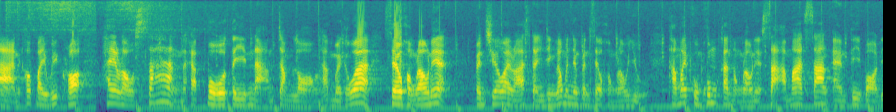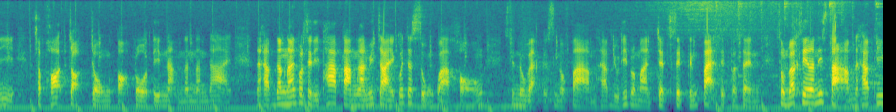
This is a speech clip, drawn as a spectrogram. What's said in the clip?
อ่านเข้าไปวิเคราะห์ ให้เราสร้างนะครับโปรตีนหนามจำลองนะครับเหมือนกับว่าเซลล์ของเราเนี่ยเป็นเชื้อไวรัส แต่จริงๆ แล้วมันยังเป็นเซลล์ของเราอยู่ทำให้ภูมิคุ้มกันของเราเนี่ยสามารถสร้างแอนติบอดีเฉพาะเจาะจงต่อโปรตีนหนามนั้นๆ ได้นะครับดังนั้นประสิทธิภาพตามงานวิจัยก็จะสูงกว่าของ s i n o v a c หรือ Sinopharm นะครับอยู่ที่ประมาณ 70-80%ส่วนวัคซีนอันที่3นะครับที่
